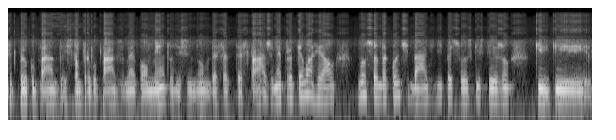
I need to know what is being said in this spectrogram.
se preocupado, estão preocupados né, com o aumento desse número dessa testagem, né, para ter uma real noção da quantidade de pessoas que estejam, que, que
